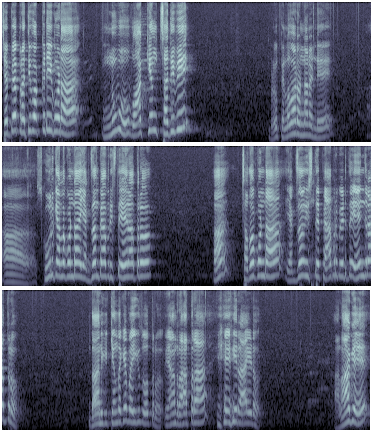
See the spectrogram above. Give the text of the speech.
చెప్పే ప్రతి ఒక్కటి కూడా నువ్వు వాక్యం చదివి ఇప్పుడు పిల్లవాడు ఉన్నారండి స్కూల్కి వెళ్ళకుండా ఎగ్జామ్ పేపర్ ఇస్తే ఏ రాత్రు చదవకుండా ఎగ్జామ్ ఇస్తే పేపర్ పెడితే ఏం రాత్రు దానికి కిందకే పైకి చూస్తారు ఏమన్నా రాతరా? ఏమీ రాయడు. అలాగే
